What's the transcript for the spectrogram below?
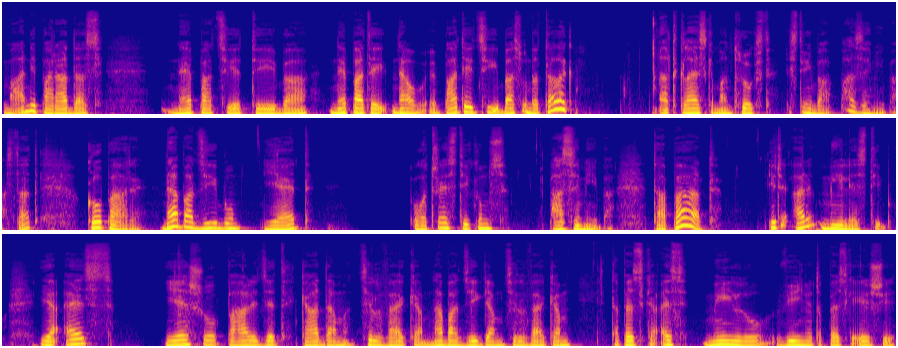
mani parādās nepacietība, nepatei, nav pateicības un tā tālāk atklājas, ka man trūkst īstenībā pazemības. Tad kopā ar nabadzību iet otrais tikums - pazemība. Tāpat ir ar mīlestību. Ja es iešu palīdzēt kādam cilvēkam, nabadzīgam cilvēkam, tāpēc ka es mīlu viņu, tāpēc ka ir šī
